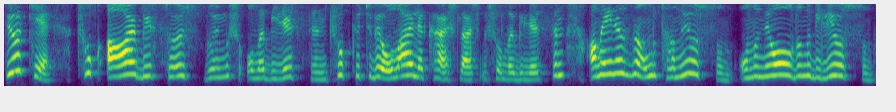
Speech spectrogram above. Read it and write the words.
Diyor ki çok ağır bir söz duymuş olabilirsin, çok kötü bir olayla karşılaşmış olabilirsin ama en azından onu tanıyorsun, onun ne olduğunu biliyorsun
